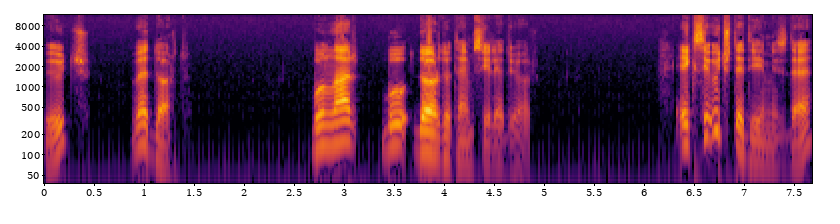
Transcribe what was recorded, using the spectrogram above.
3 ve 4. Bunlar bu 4'ü temsil ediyor. Eksi 3 dediğimizde,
